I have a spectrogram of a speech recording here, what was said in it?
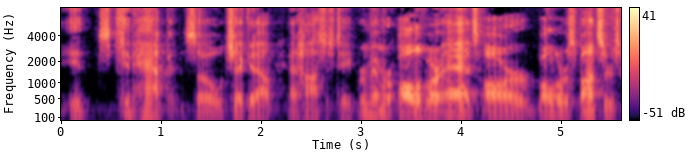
It can happen. So check it out at Hostage Tape. Remember, all of our ads are, all our sponsors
